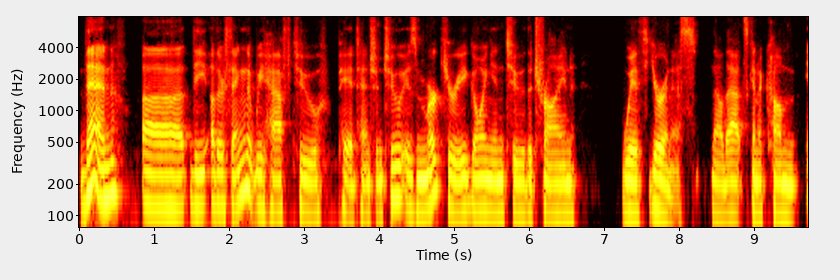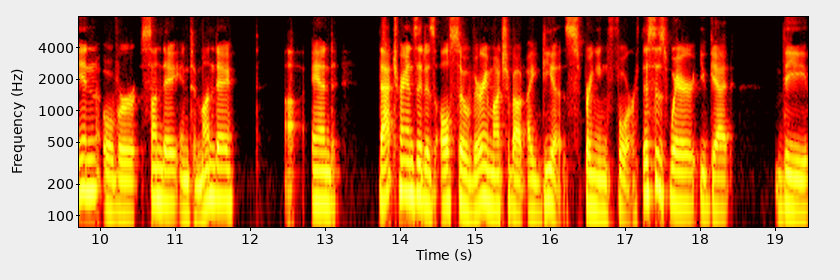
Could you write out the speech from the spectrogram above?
Then uh, the other thing that we have to pay attention to is Mercury going into the trine with Uranus. Now that's going to come in over Sunday into Monday. Uh, and that transit is also very much about ideas springing forth. This is where you get the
